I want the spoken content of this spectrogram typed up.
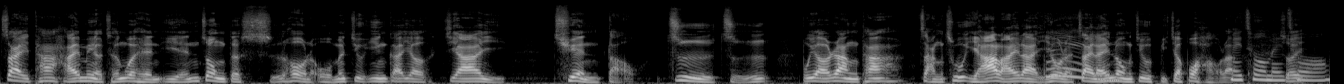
在他还没有成为很严重的时候呢，我们就应该要加以劝导、制止，不要让它。长出牙来了以后呢，再来弄就比较不好了。没错，没错。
